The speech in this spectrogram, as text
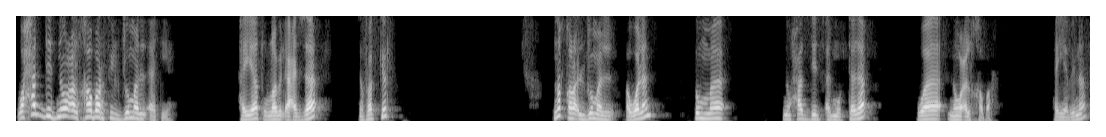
وحدد نوع الخبر في الجمل الآتية. هيا طلاب الأعزاء نفكر. نقرأ الجمل أولا ثم نحدد المبتدأ ونوع الخبر. هيا بنا.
